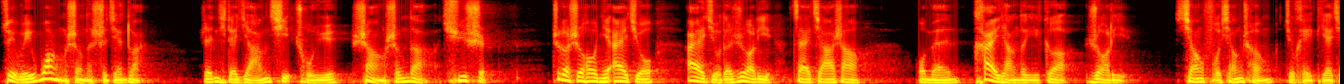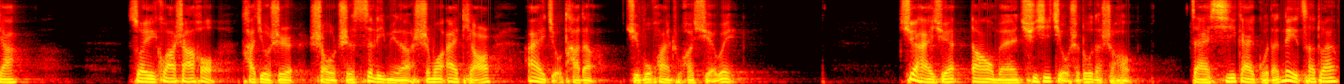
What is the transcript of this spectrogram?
最为旺盛的时间段，人体的阳气处于上升的趋势。这个时候你艾灸，艾灸的热力再加上我们太阳的一个热力。相辅相成就可以叠加，所以刮痧后，它就是手持四厘米的石墨艾条艾灸它的局部患处和穴位。血海穴，当我们屈膝九十度的时候，在膝盖骨的内侧端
